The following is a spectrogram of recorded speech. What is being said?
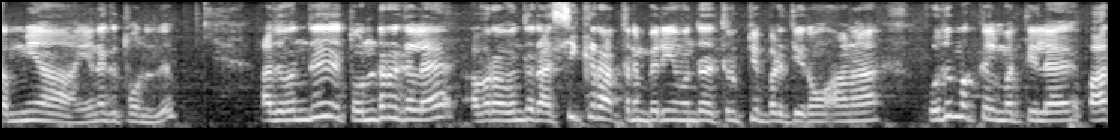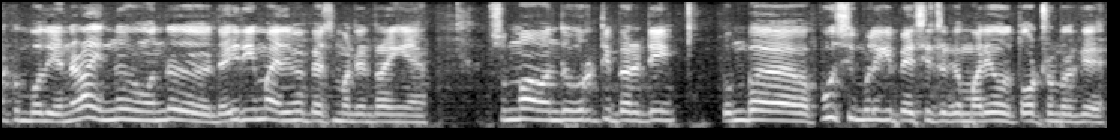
கம்மியாக எனக்கு தோணுது. அது வந்து தொண்டர்களை அவரை வந்து ரசிக்கிற அத்தனை பேரையும் வந்து அதை திருப்திப்படுத்திடும். ஆனால் பொதுமக்கள் மத்தியில் பார்க்கும்போது என்னடா இன்னும் வந்து தைரியமாக எதுவுமே பேச மாட்டேன்றாங்க சும்மா வந்து உருட்டி பரட்டி ரொம்ப பூசி முழுகி பேசிகிட்டு இருக்க மாதிரி ஒரு தோற்றம் இருக்குது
